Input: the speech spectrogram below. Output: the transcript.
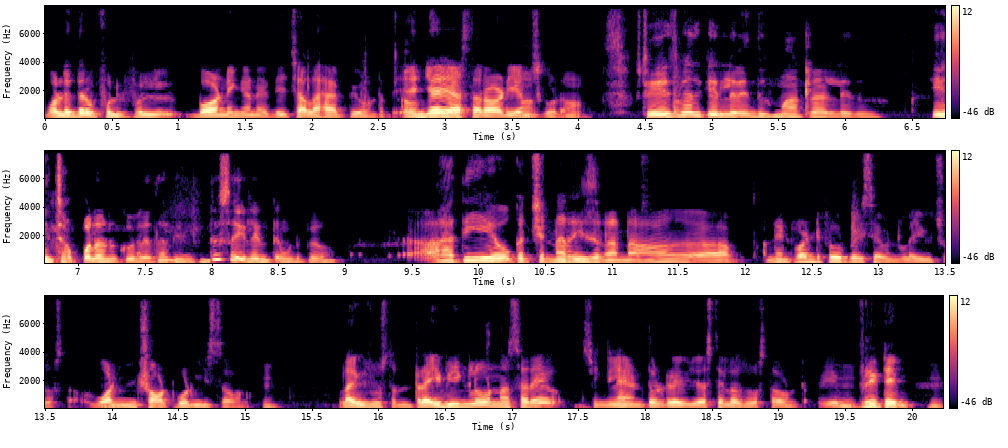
వాళ్ళిద్దరు ఫుల్ ఫుల్ బాండింగ్ అనేది చాలా హ్యాపీ ఉంటుంది. ఎంజాయ్ చేస్తారు ఆడియన్స్ కూడా. స్టేజ్ మీదకి వెళ్ళావు ఎందుకు మాట్లాడలేదు? ఏం చెప్పాలనుకోలేదా? ఎందుకు సైలెంట్ ఉండిపోయావు? అది ఒక చిన్న రీజన్ అన్న నేను twenty four by seven live చూస్తాను వన్ షాట్ కూడా మిస్ అవ్వను. Hmm. లైవ్ చూస్తాను. డ్రైవింగ్లో ఉన్నా సరే సింగిల్ హ్యాండ్తో డ్రైవ్ చేస్తే ఇలా చూస్తూ ఉంటాను ఎవ్రీ టైం Hmm.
